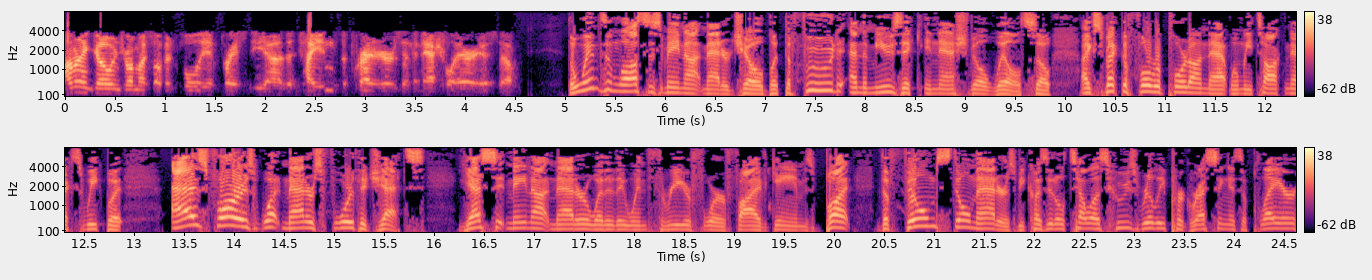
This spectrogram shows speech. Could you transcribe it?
I'm going to go enjoy myself and fully embrace the uh, the Titans, the Predators, and the Nashville area. So. The wins and losses may not matter, Joe, but the food and the music in Nashville will. So I expect a full report on that when we talk next week. But as far as what matters for the Jets, yes, it may not matter whether they win three or four or five games, but the film still matters because it'll tell us who's really progressing as a player,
